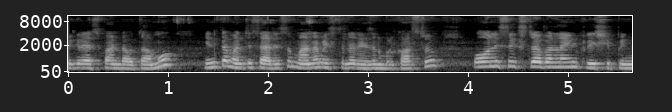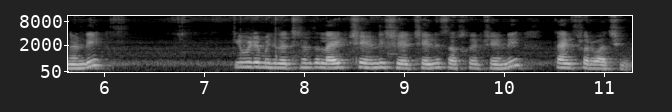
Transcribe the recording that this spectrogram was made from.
మీకు రెస్పాండ్ అవుతాము. ఇంత మంచి శారీస్ మనం ఇస్తున్న reasonable cost only six double nine free shipping అండి. ఈ వీడియో మీకు నచ్చినట్లయితే లైక్ చేయండి షేర్ చేయండి సబ్స్క్రైబ్ చేయండి. థ్యాంక్స్ ఫర్ వాచింగ్.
